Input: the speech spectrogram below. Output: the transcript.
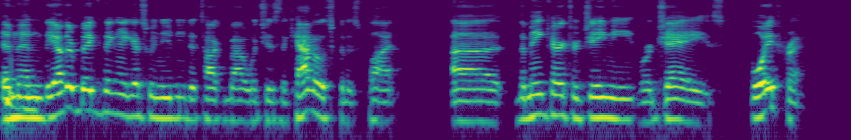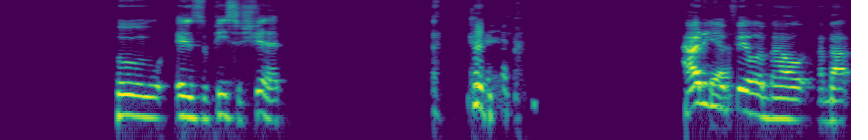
And then the other big thing I guess we need need to talk about, which is the catalyst for this plot, uh, the main character Jamie or Jay's boyfriend, who is a piece of shit. How do you feel about about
